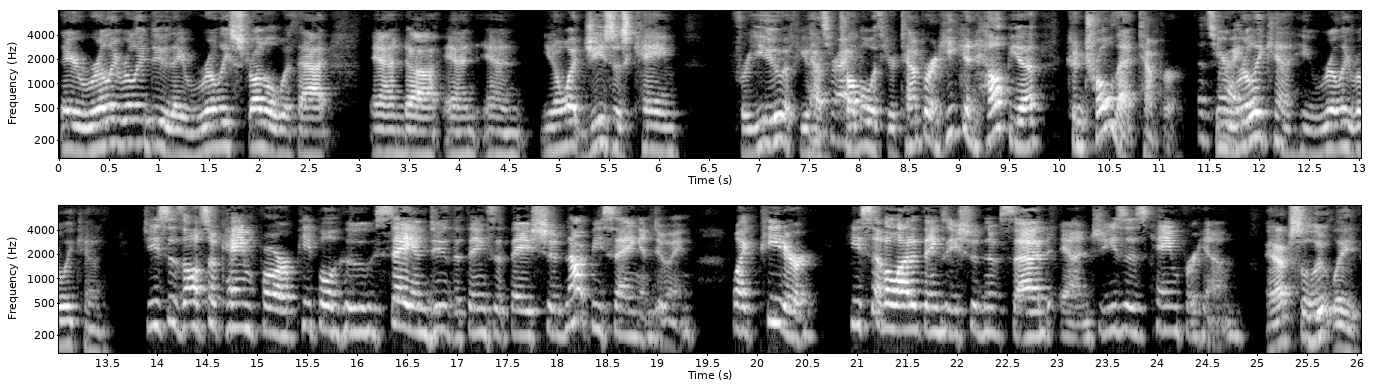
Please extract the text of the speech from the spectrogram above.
They really, really do. They really struggle with that. And uh, and and you know what? Jesus came for you if you have right. trouble with your temper, and He can help you control that temper. That's he right. really can. He really, really can. Jesus also came for people who say and do the things that they should not be saying and doing. Like Peter, he said a lot of things he shouldn't have said, and Jesus came for him. Absolutely.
